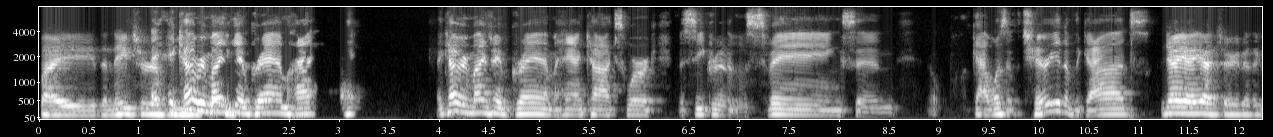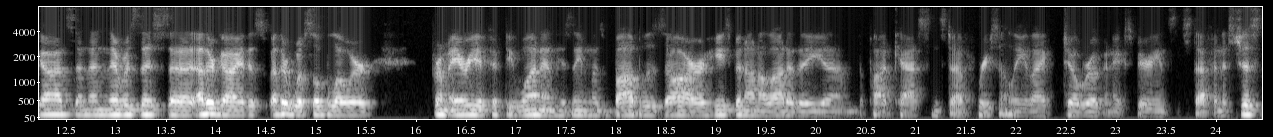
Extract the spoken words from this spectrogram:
by the nature of it, it kind of reminds me of Graham. It kind of reminds me of Graham Hancock's work, The Secret of the Sphinx, and God, was it the Chariot of the Gods? Yeah, yeah, yeah, Chariot of the Gods. And then there was this uh, other guy, this other whistleblower from Area 51, and his name was Bob Lazar. He's been on a lot of the um, the podcasts and stuff recently, like Joe Rogan Experience and stuff. And it's just,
